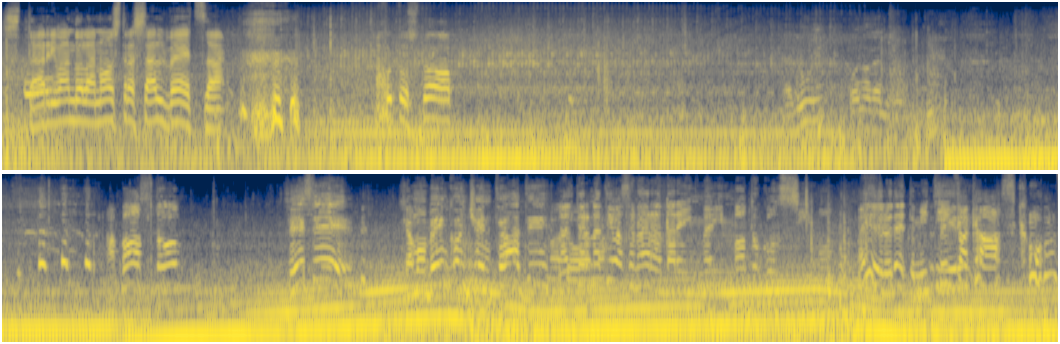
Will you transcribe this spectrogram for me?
Sta arrivando la nostra salvezza. Autostop. È lui o non è lui? A posto? Sì, sì, siamo ben concentrati. L'alternativa se no era andare in, in moto con Simo. Ma io gliel'ho detto, mi tiri. Senza casco.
